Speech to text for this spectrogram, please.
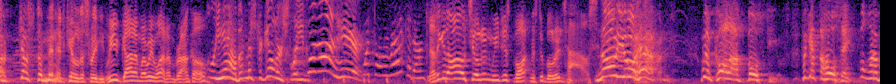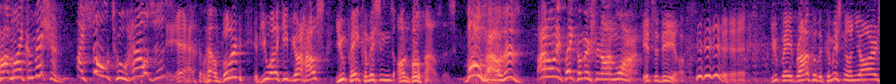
Now, now, just a minute, Gildersleeve. We've got him where we want him, Bronco. Well, yeah, but Mr. Gildersleeve. What's going on here? What's all the racket, Uncle? Nothing at all, children. We just bought Mr. Bullard's house. No, you haven't. We'll call off both deals. Forget the whole thing. But what about my commission? I sold two houses. Yeah, well, Bullard, if you want to keep your house, you pay commissions on both houses. Both houses? I'll only pay commission on one. It's a deal. you pay Bronco the commission on yours,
